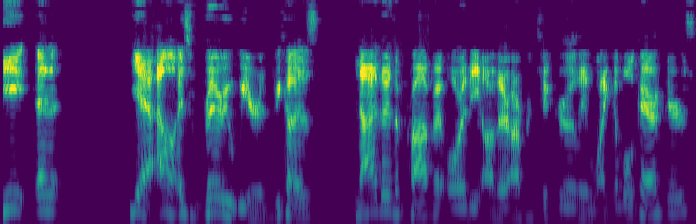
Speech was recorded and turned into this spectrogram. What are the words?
he and yeah, I don't know. It's very weird because neither the prophet or the other are particularly likable characters,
